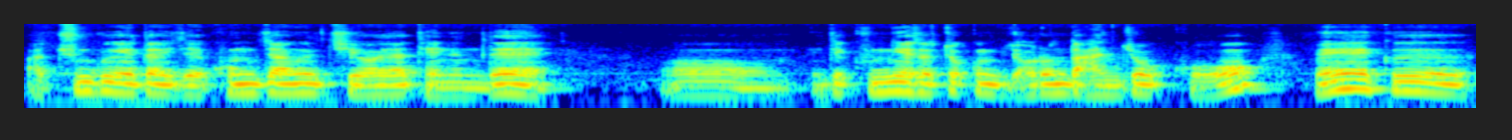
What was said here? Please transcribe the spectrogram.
아, 중국에다 이제 공장을 지어야 되는데, 어, 이제 국내에서 조금 여론도 안 좋고, 왜 그,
